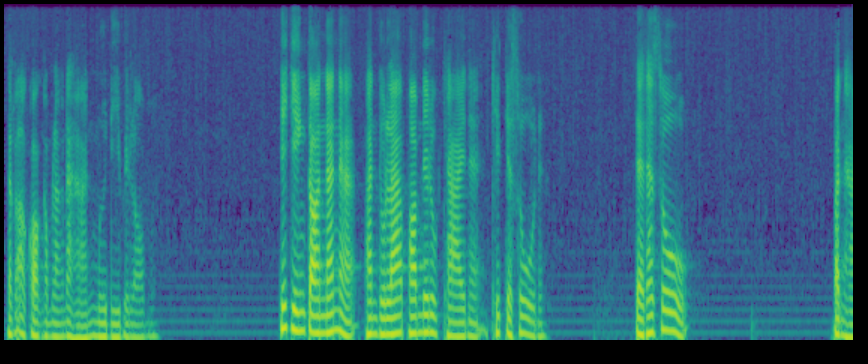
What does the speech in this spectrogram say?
แล้วก็เอากองกำลังทหารมือดีไปล้อมที่จริงตอนนั้นน่ะ พันธุระพร้อมได้ลูกชายเนี่ยคิดจะสู้นะแต่ถ้าสู้ ปัญหา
